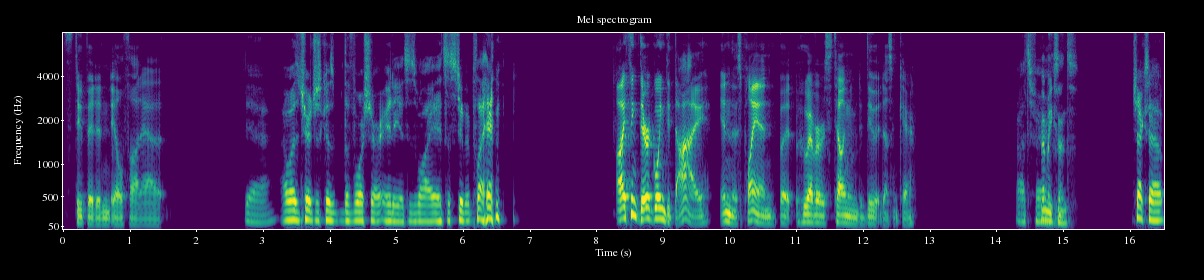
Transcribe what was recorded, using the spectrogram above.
stupid and ill thought out. Yeah, I wasn't sure just because the Vorcha are idiots is why it's a stupid plan. I think they're going to die in this plan, but whoever is telling them to do it doesn't care. That's fair. That makes sense. Checks out.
